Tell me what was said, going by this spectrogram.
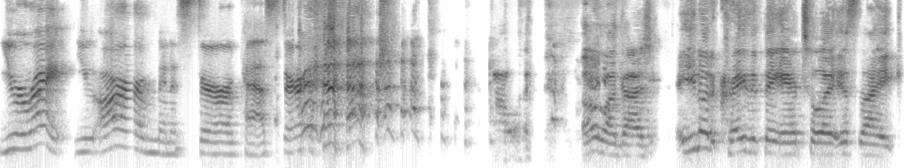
you were right. You are a minister or a pastor. oh my gosh. You know the crazy thing, Antoy, it's like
